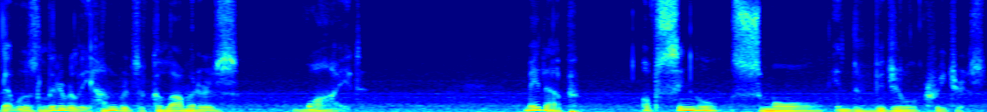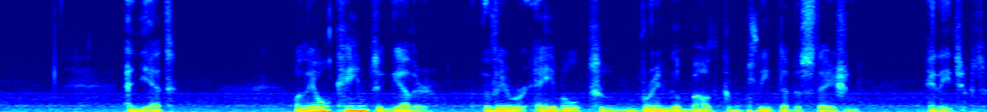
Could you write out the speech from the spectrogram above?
that was literally hundreds of kilometers wide, made up of single small individual creatures. And yet, when they all came together they were able to bring about complete devastation in Egypt.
